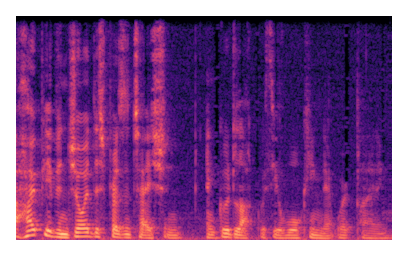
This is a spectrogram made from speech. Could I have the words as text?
I hope you've enjoyed this presentation and good luck with your walking network planning.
